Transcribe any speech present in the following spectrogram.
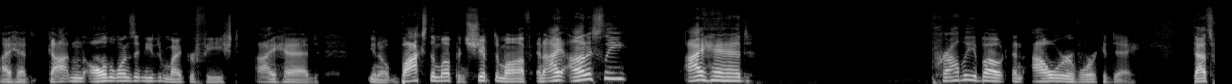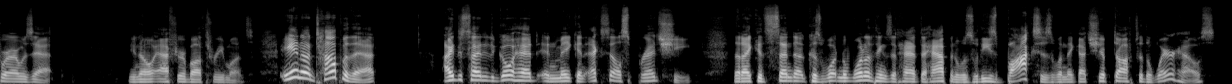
I had gotten all the ones that needed microfiched. I had, you know, boxed them up and shipped them off. And I honestly, I had probably about an hour of work a day. That's where I was at, you know, after about three months. And on top of that, I decided to go ahead and make an Excel spreadsheet that I could send out because one, one of the things that had to happen was with these boxes when they got shipped off to the warehouse,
